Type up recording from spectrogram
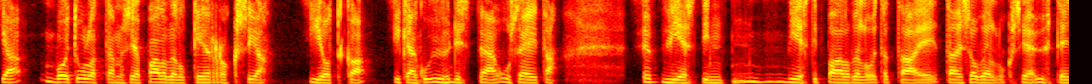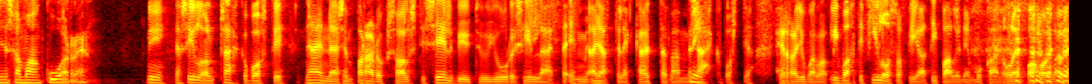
Ja voi tulla tämmöisiä palvelukerroksia, jotka ikään kuin yhdistää useita viestin, viestipalveluita tai, tai sovelluksia yhteen ja samaan kuoreen. Niin, ja silloin sähköposti näennäisen paradoksaalisesti selviytyy juuri sillä, että emme ajattele käyttämämme niin. sähköpostia. Herra Jumala, livahti filosofiaa tipallinen mukaan, olen pahoillani.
